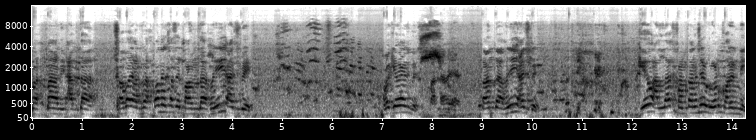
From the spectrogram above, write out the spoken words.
রহমান আবদা, সবাই আর রহমানের কাছে বান্দা হয়েই আসবে। সবাই কি হয়ে আসবে? বান্দা হয়েই আসবে। কেউ আল্লাহ সন্তান হিসেবে গ্রহণ করেননি।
